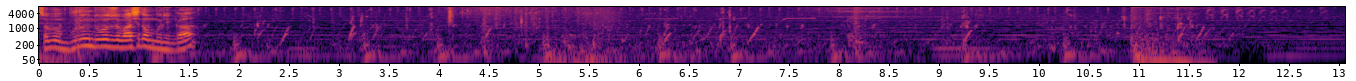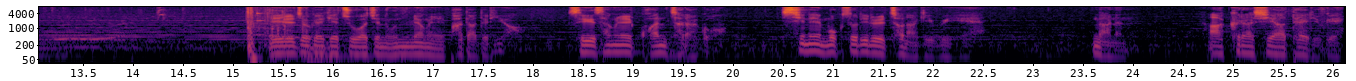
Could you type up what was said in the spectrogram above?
저분 무릉도원 좀 하시던 분인가? 일족에게 주어진 운명을 받아들여 세상을 관찰하고 신의 목소리를 전하기 위해 나는 아크라시아 대륙에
